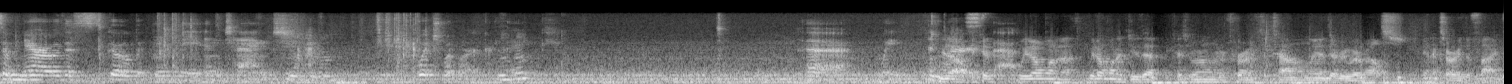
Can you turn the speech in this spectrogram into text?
So narrow the scope in the intent, which would work, I think. Uh, wait. No, where's because that? we don't want to, we don't want to do that because we're only referring to town and land everywhere else, and it's already defined.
